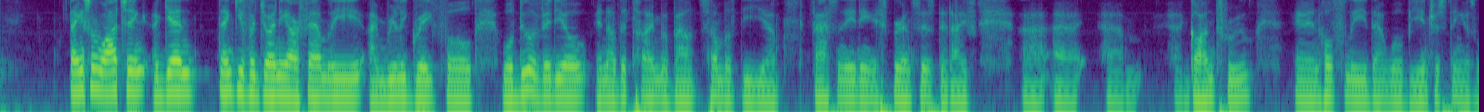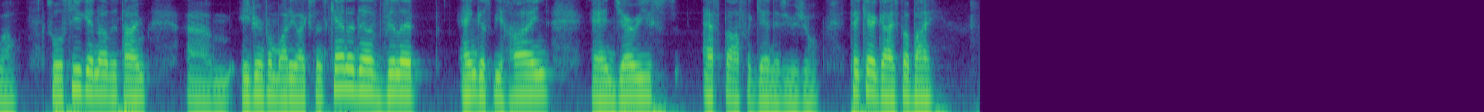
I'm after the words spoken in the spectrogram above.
thanks for watching. Again, thank you for joining our family. I'm really grateful. We'll do a video another time about some of the uh, fascinating experiences that I've uh, uh, um, gone through, and hopefully that will be interesting as well. So we'll see you again another time. Um, Adrian from Audio Excellence Canada, Vilip, Angus behind, and Jerry's effed off again as usual. Take care, guys. Bye bye.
